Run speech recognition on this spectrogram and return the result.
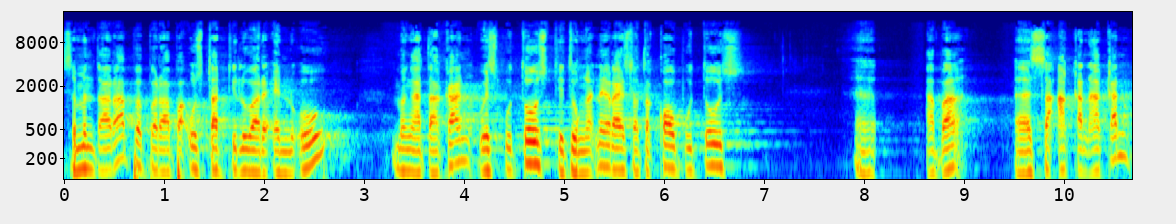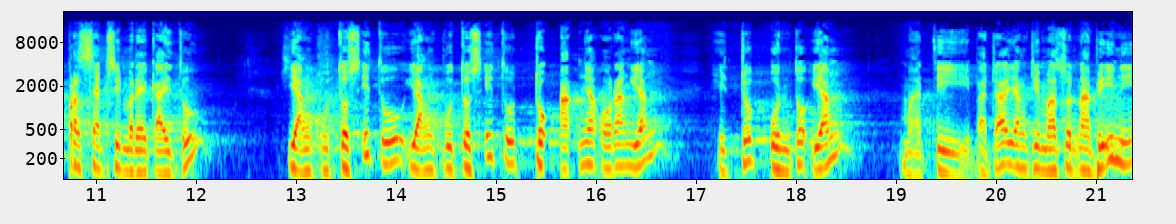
Sementara beberapa ustadz di luar NU mengatakan wis putus ditungakne ra teko putus. Eh, apa? Eh, seakan-akan persepsi mereka itu yang putus itu yang putus itu doanya orang yang hidup untuk yang mati. Padahal yang dimaksud Nabi ini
